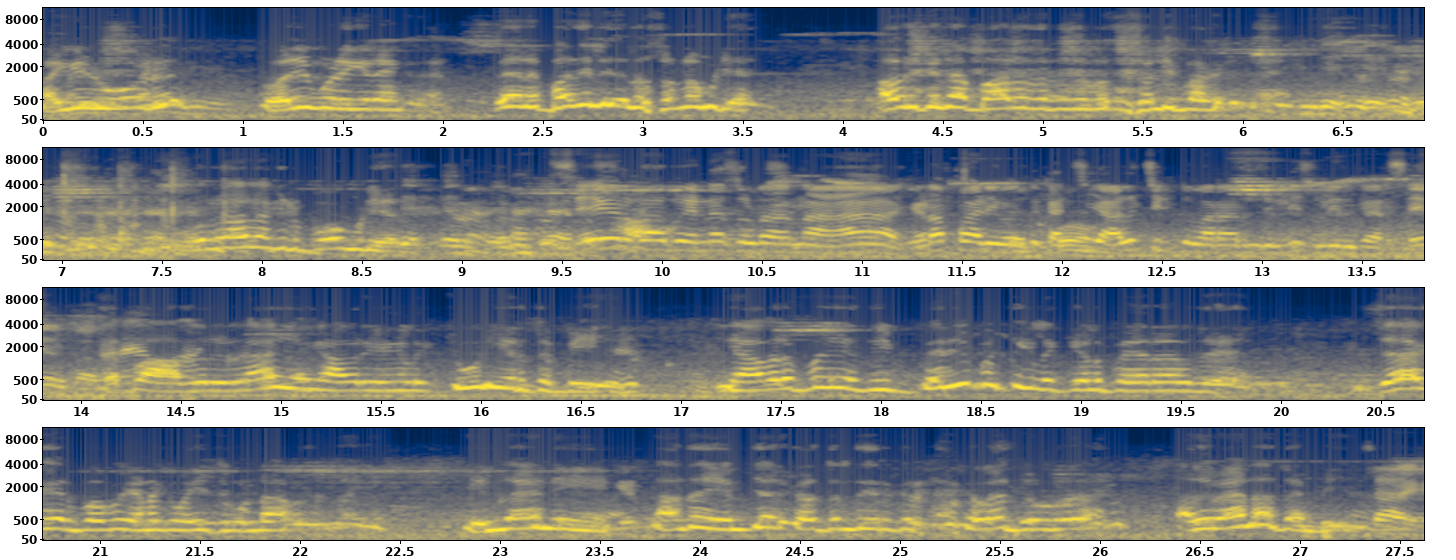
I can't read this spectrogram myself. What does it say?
மகிழ்வோடு வழிமொழிகிறேங்கிறார் வேறு பதில் இதில் சொல்ல முடியாது. அவருக்கு என்ன பாரத பிரதமர் சொல்லி பார்க்கணுமே? ஒரு நாள் அங்கிட்டு போக முடியாது. சேகர் பாபு என்ன சொல்றாருன்னா எடப்பாடி வந்து கட்சியை அழிச்சுக்கிட்டு வராருன்னு சொல்லி சொல்லியிருக்காரு சேகர் பாபு. அப்போ அவரெல்லாம் எங்க அவர் எங்களுக்கு ஜூனியர் தம்பி. நீ அவரை போய் நீ பெரிய பத்திகளை கேளுப்ப யாராவது. சேகர் பாபு எனக்கு வயசு கொண்டா என்ன நீ நான் தான் எம்ஜிஆர் காலத்துலேருந்து இருக்கிறேன். சொல்கிறேன் அது வேணாம் தம்பி. சார்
